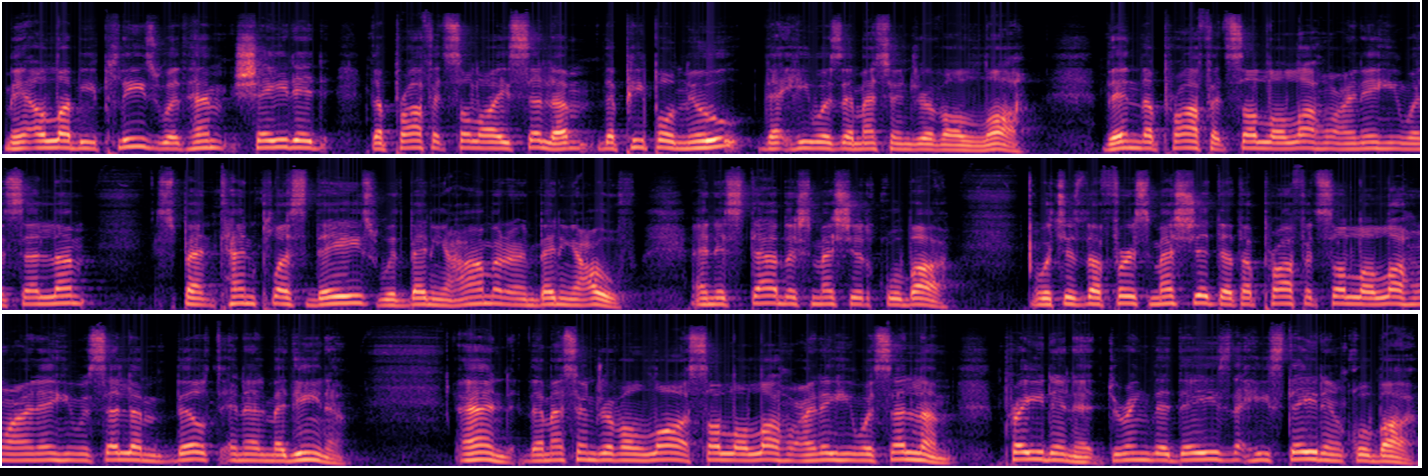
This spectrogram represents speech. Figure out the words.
may Allah be pleased with him shaded the Prophet sallallahu the people knew that he was a messenger of Allah. Then the Prophet sallallahu wasallam spent 10 plus days with Bani Amr and Bani Auf and established Masjid Quba, which is the first masjid that the Prophet wasallam built in Al-Madinah. And the Messenger of Allah wasallam prayed in it during the days that he stayed in Quba.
